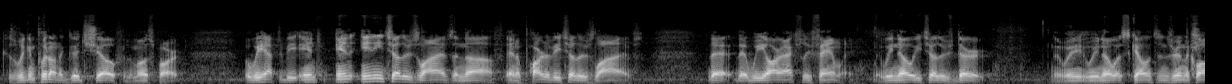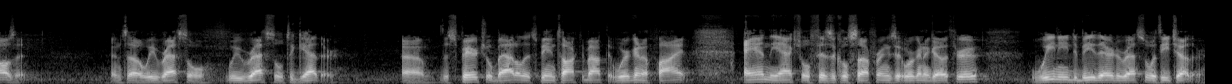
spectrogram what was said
because we can put on a good show for the most part, but we have to be in, in, in each other's lives enough and a part of each other's lives that, that we are actually family. That we know each other's dirt. That we, we know what skeletons are in the closet, and so we wrestle. We wrestle together. Um, the spiritual battle that's being talked about that we're going to fight, and the actual physical sufferings that we're going to go through we need to be there to wrestle with each other.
